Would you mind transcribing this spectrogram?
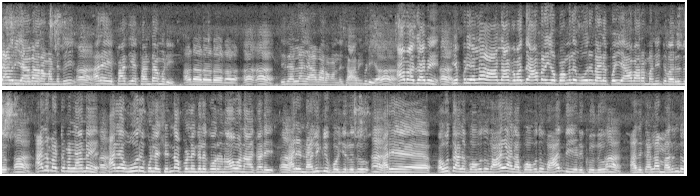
ஜவுளி வியாபாரம் பண்ணது. அரே பாத்தியா தண்டாமுடி. இதெல்லாம் வியாபாரம் பண்ணு சாமி அப்படியா ஆமா சாமி. இப்படி எல்லாம் நாங்க வந்து ஆம்பளைங்க பொங்கல் ஊரு மேல போய் வியாபாரம் பண்ணிட்டு வருது. அது மட்டும் இல்லாம. அதே ஊருக்குள்ள சின்ன பிள்ளைங்களுக்கு ஒரு நோவ நாக்காடி. அரே நலுங்கி ஆ. அரே அவுத்தால போகுது வாயால போகுது வாந்தி எடுக்குது. அதுக்கெல்லாம் மருந்து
